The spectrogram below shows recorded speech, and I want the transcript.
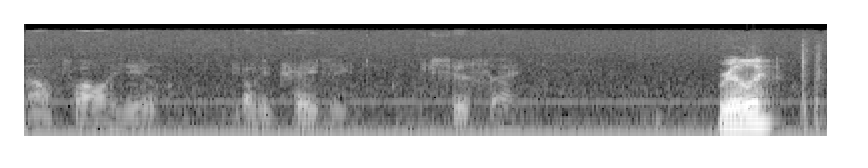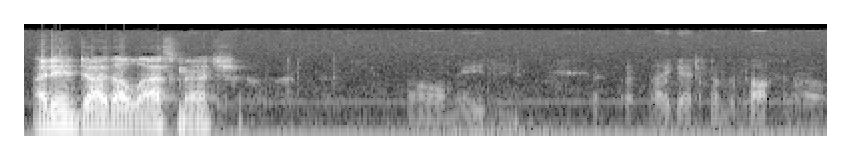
I don't follow you. You're fucking crazy. Suicide. Really? I didn't die that last match. Oh, amazing. I got something to talk about.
